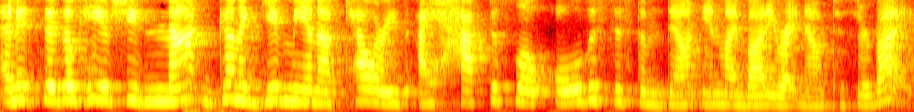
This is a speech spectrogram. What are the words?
And it says, okay, if she's not going to give me enough calories, I have to slow all the systems down in my body right now to survive.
